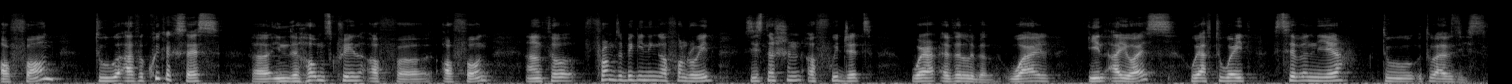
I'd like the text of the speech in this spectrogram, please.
our phone to have a quick access uh, in the home screen of uh, our phone. And so from the beginning of Android, this notion of widgets were available, while in iOS, we have to wait seven years to, to have this.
